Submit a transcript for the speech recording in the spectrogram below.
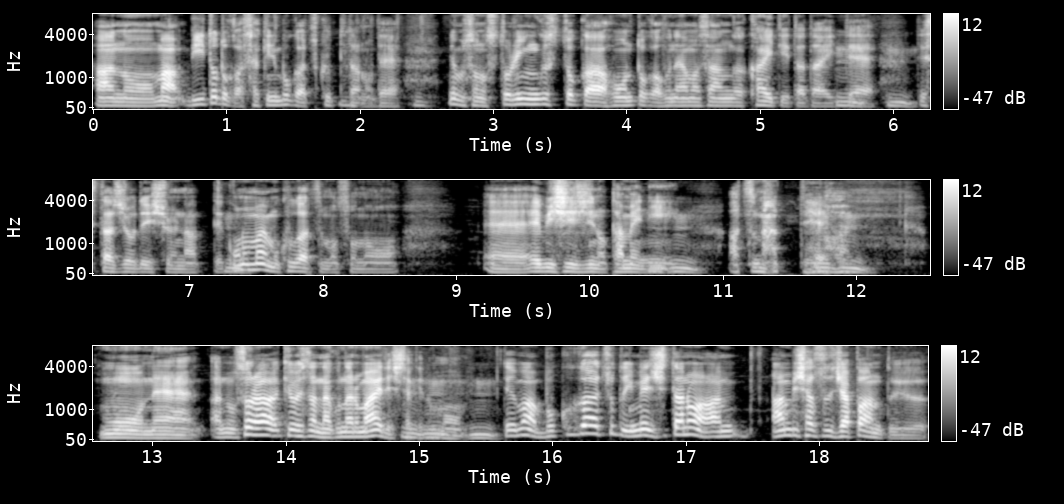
あのまあ、ビートとか先に僕が作ってたので、でもそのストリングスとかホーンとか船山さんが書いていただいて、でスタジオで一緒になって、この前も9月もその、えー ABCG のために集まって、もうねあのそれは京平さん亡くなる前でしたけども、でまあ、僕がちょっとイメージしたのは「アンアンビシャス・ジャパン」という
